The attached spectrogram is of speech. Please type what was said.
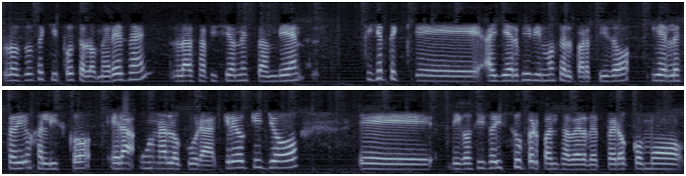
los dos equipos se lo merecen, las aficiones también. Fíjate que ayer vivimos el partido y el Estadio Jalisco era una locura. Creo que yo eh, digo, sí soy súper panza verde, pero como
